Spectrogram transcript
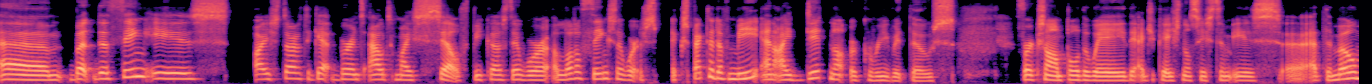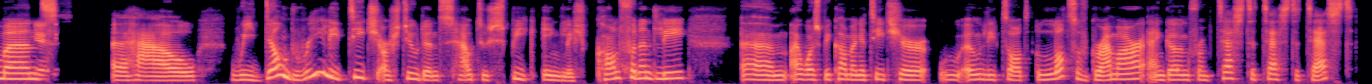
Um, but the thing is, I started to get burnt out myself because there were a lot of things that were expected of me, and I did not agree with those. For example, the way the educational system is uh, at the moment. Yes uh, how we don't really teach our students how to speak English confidently. Um, I was becoming a teacher who only taught lots of grammar and going from test to test to test.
